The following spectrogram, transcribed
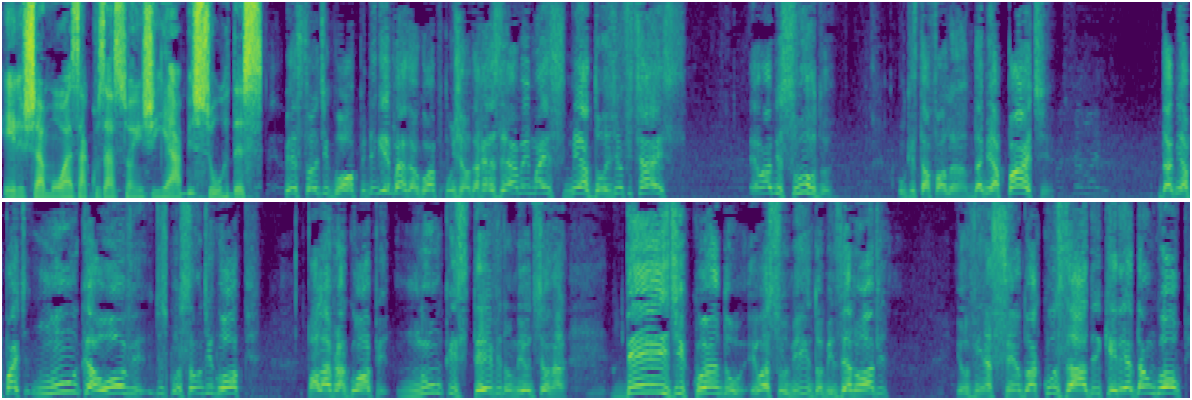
Ele chamou as acusações de absurdas. História de golpe. Ninguém vai dar golpe com o João da Reserva e mais meia dúzia de oficiais. É um absurdo o que está falando. Da minha parte, da minha parte, nunca houve discussão de golpe. A palavra golpe nunca esteve no meu dicionário. Desde quando eu assumi, em 2019, eu vinha sendo acusado de querer dar um golpe.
